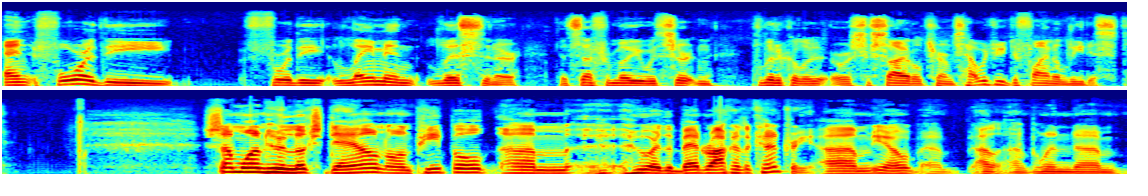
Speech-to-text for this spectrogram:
And for the for the layman listener that's not familiar with certain political or societal terms, how would you define elitist? Someone who looks down on people um, who are the bedrock of the country. Um, you know, uh, when um,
